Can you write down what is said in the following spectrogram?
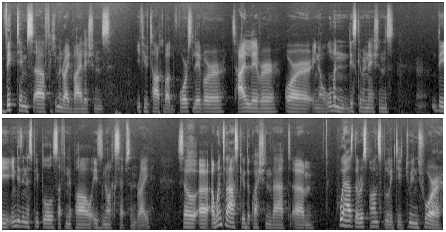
victims of human rights violations. If you talk about forced labor, child labor, or you know, women discriminations, mm. the indigenous peoples of Nepal is no exception, right? So uh, I want to ask you the question that. Um, who has the responsibility to ensure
